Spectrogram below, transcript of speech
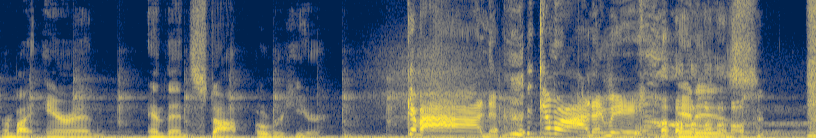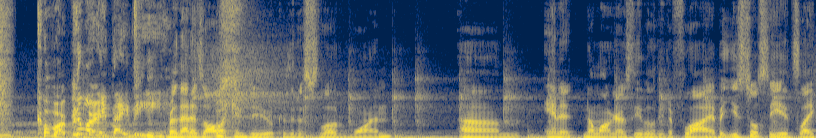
run by aaron and then stop over here Come on! Come on at me! it is Come on, Come on, baby! but that is all it can do because it is slowed one um, and it no longer has the ability to fly but you still see it's like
